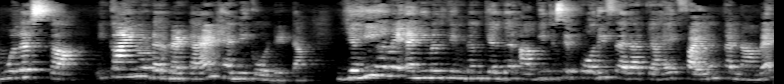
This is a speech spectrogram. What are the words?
mollusca echinodermata and hemichordata यही हमें एनिमल किंगडम के अंदर आगे जैसे पोरीफेरा क्या है फाइलम का नाम है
